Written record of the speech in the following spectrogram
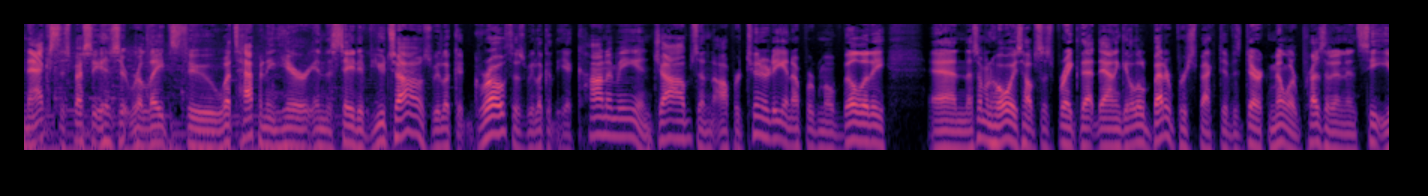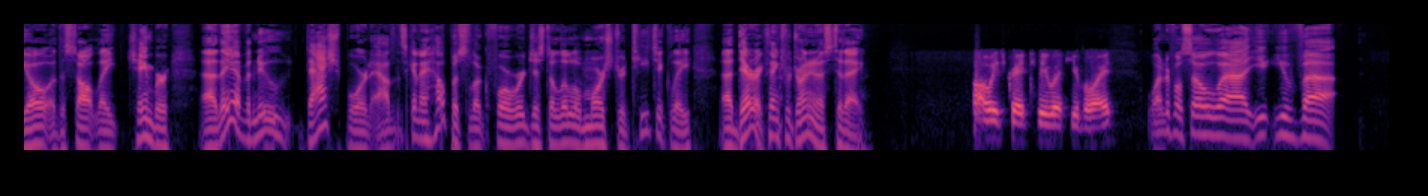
next, especially as it relates to what's happening here in the state of Utah as we look at growth, as we look at the economy and jobs and opportunity and upward mobility. And someone who always helps us break that down and get a little better perspective is Derek Miller, president and CEO of the Salt Lake Chamber. Uh, they have a new dashboard out that's going to help us look forward just a little more strategically. Uh, Derek, thanks for joining us today. Always great to be with you, Boyd. Wonderful. So uh, you, have uh,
